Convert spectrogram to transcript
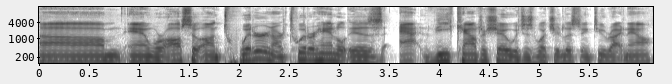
Um, and we're also on Twitter, and our Twitter handle is at the Counter Show, which is what you're listening to right now.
